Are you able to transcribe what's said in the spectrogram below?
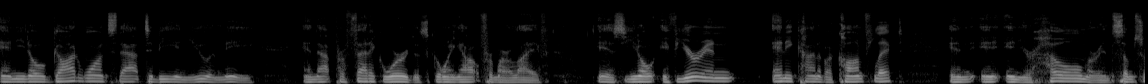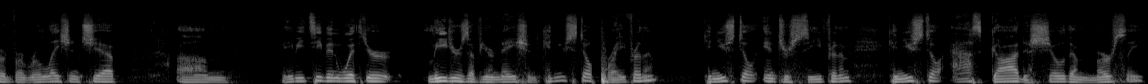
And, you know, God wants that to be in you and me. And that prophetic word that's going out from our life is, you know, if you're in any kind of a conflict in, in, in your home or in some sort of a relationship, um, maybe it's even with your leaders of your nation, can you still pray for them? Can you still intercede for them? Can you still ask God to show them mercy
